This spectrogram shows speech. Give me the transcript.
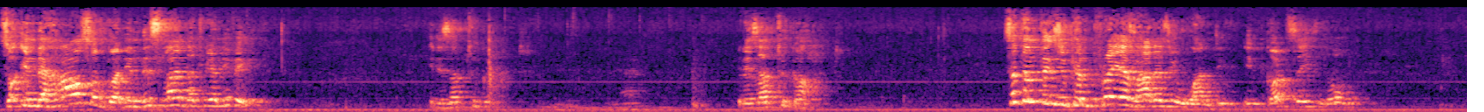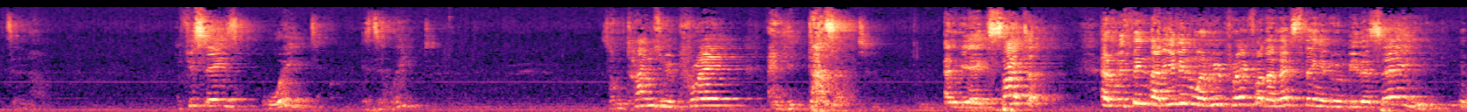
So, in the house of God, in this life that we are living, it is up to God. It is up to God. Certain things you can pray as hard as you want. If, God says no, it's a no. If He says wait, it's a wait. Sometimes we pray and He doesn't. And we are excited. And we think that even when we pray for the next thing, it will be the same.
